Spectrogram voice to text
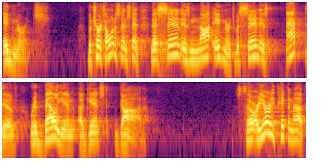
ignorance. But, church, I want us to understand that sin is not ignorance, but sin is active rebellion against God. So, are you already picking up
